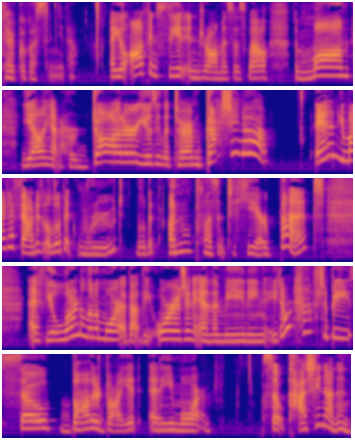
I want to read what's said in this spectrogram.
될 것 같습니다. Now, you'll often see it in dramas as well. The mom yelling at her daughter using the term 가시나. And you might have found it a little bit rude, a little bit unpleasant to hear, but if you learn a little more about the origin and the meaning, you don't have to be so bothered by it anymore. So, 가시나는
